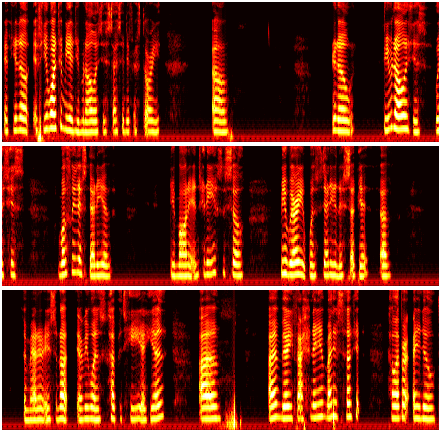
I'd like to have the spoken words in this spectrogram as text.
If you know if you want to be a demonologist, that's a different story. Um you know, demonologist, which is mostly the study of demonic entities, so be wary when studying the subject of the matter is not everyone's cup of tea again. Um, I'm very fascinated by this subject. However, I don't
